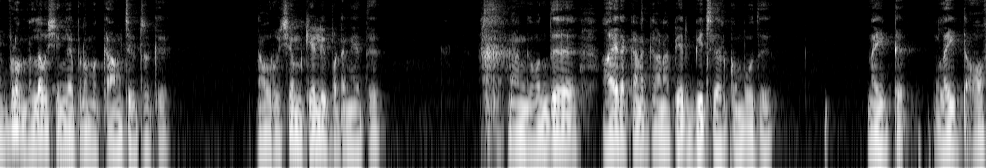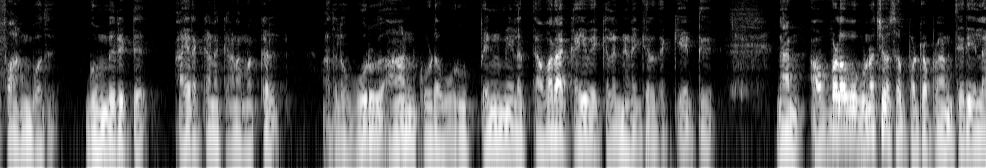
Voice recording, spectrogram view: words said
எவ்வளோ நல்ல விஷயங்களை இப்போ நம்ம காமிச்சிக்கிட்டு இருக்கு. நான் ஒரு விஷயம் கேள்விப்பட்டேன் நேற்று அங்கே வந்து ஆயிரக்கணக்கான பேர் பீச்சில் இருக்கும்போது நைட்டு லைட் ஆஃப் ஆகும்போது கும்பிருட்டு ஆயிரக்கணக்கான மக்கள் அதில் ஒரு ஆண் கூட ஒரு பெண் மேலே தவறாக கை வைக்கலன்னு நினைக்கிறத கேட்டு நான் அவ்வளவு உணர்ச்சி வசப்படுறப்படான்னு தெரியல.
